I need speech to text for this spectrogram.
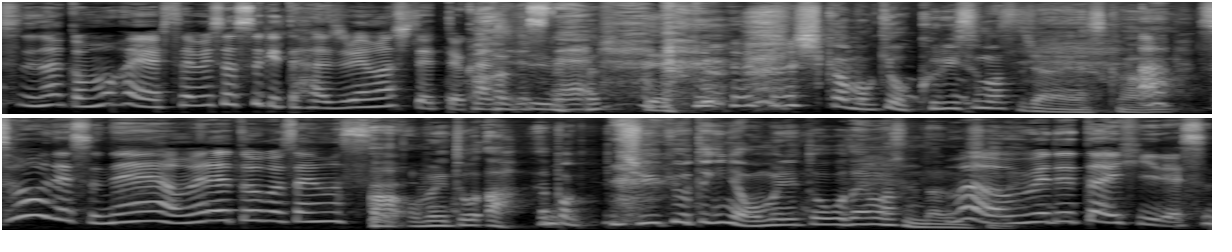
すね。なんかもはや久々すぎて初めましてっていう感じですね。初めましてしかも今日クリスマスじゃないですか。あ、そうですね。おめでとうございます。あ、おめでとう。あ、やっぱ宗教的にはおめでとうございますになるんですまあ、おめでたい日です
